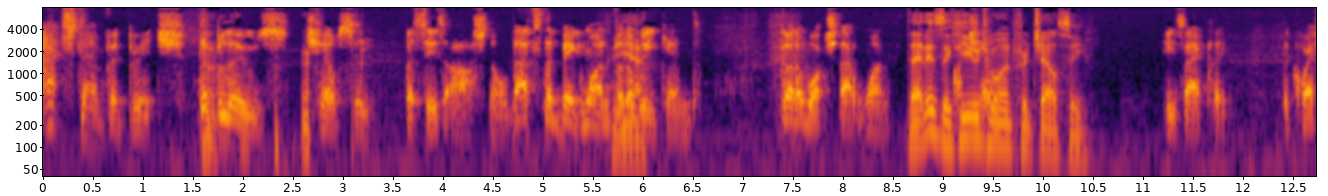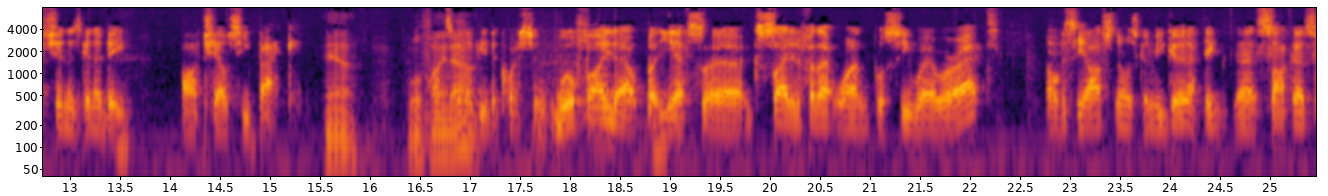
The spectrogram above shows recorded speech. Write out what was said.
at Stamford Bridge. The Blues, Chelsea versus Arsenal. That's the big one for yeah. the weekend. Got to watch that one. That is a huge one for Chelsea. Exactly. The question is going to be, are Chelsea back? Yeah, we'll find That's out. That's going to be the question. We'll find out. But yes, uh, excited for that one. We'll see where we're at. Obviously, Arsenal is going to be good. I think uh, Saka's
